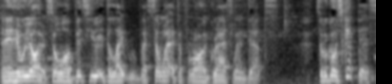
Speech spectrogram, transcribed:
And here we are. So uh, this here is the light room. That's somewhere at the Faron grassland depths. So we go skip this.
